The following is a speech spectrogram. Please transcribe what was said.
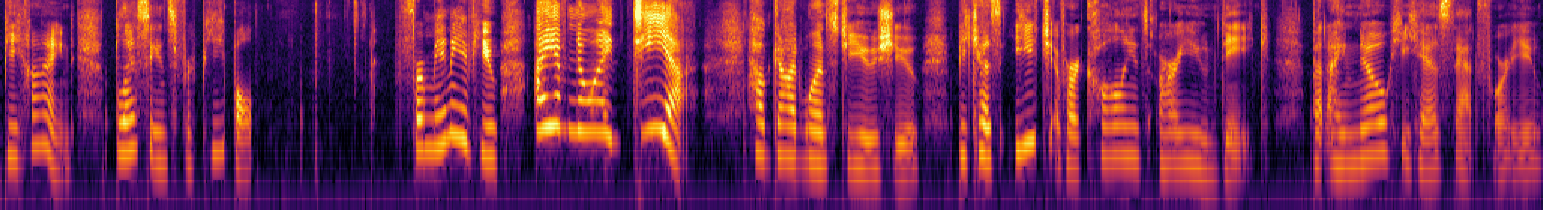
behind blessings for people. For many of you, I have no idea how God wants to use you because each of our callings are unique. But I know He has that for you.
